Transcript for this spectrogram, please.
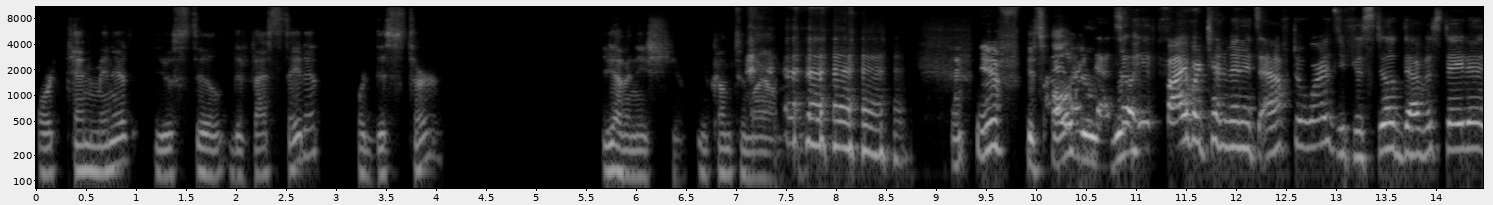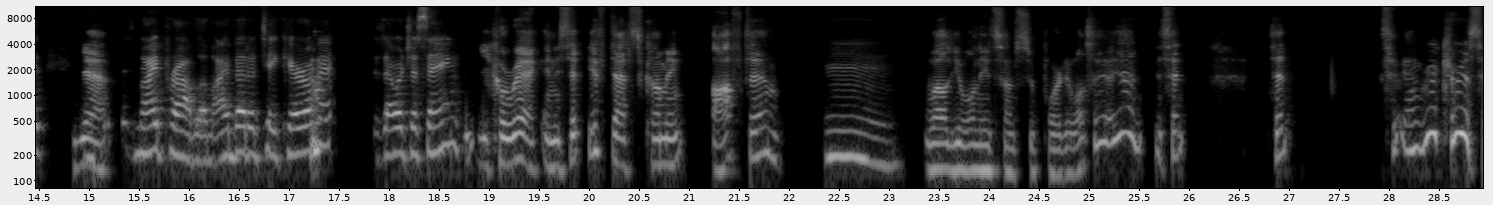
or 10 minutes you still devastated or disturbed, you have an issue. You come to my office. and if it's I all like your so if five or ten minutes afterwards, if you're still devastated, yeah, it's my problem. I better take care of it. Is that what you're saying? You're correct. And he said if that's coming often, mm. well, you will need some support. Well, say, yeah. He said, said, and we're curious.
